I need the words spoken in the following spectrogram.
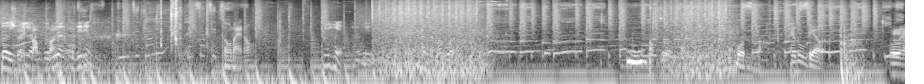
ช่วยพี่ดูเรื่องตัวนี้เนี่ย ตรงไหนน้องไม่เห็นนะพี่น่าจะข้าบนต้อโซนไหนบนเหรอแค่ลูกเดียว เออ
